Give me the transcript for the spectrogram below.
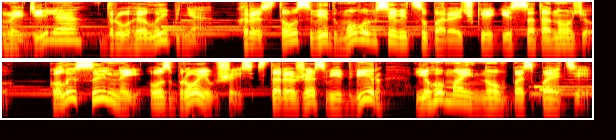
Неділя, 2 липня. Христос відмовився від суперечки із сатаною. Коли сильний, озброївшись, стереже свій двір, його майно в безпеці.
